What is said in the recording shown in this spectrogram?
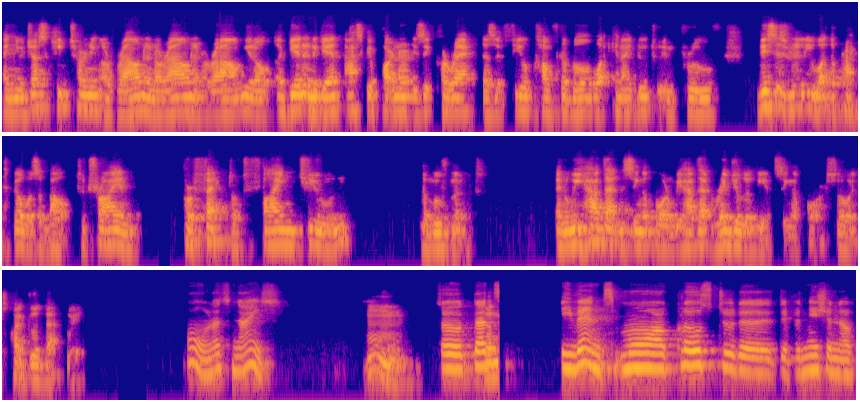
and you just keep turning around and around and around, you know, again and again, ask your partner, is it correct? Does it feel comfortable? What can I do to improve? This is really what the practica was about, to try and perfect or to fine tune the movement. And we have that in Singapore, and we have that regularly in Singapore. So it's quite good that way. Oh, that's nice. Hmm. So that's events more close to the definition of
